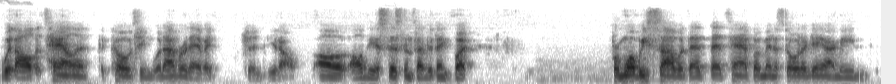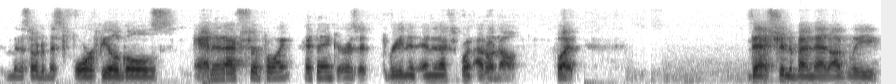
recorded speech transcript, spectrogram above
with all the talent, the coaching, whatever they have, a, you know, all all the assistants, everything. But from what we saw with that that Tampa Minnesota game, I mean, Minnesota missed four field goals and an extra point, I think, or is it three and an extra point? I don't know, but that shouldn't have been that ugly.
